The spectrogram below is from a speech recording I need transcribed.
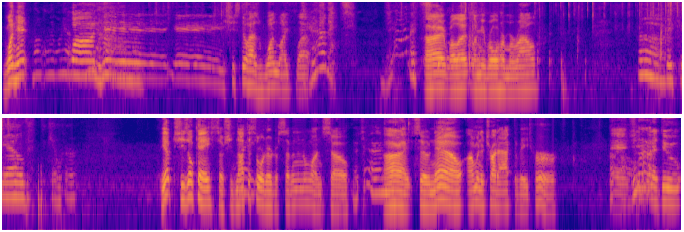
One hit. One. Only one hit. One Damn. hit. Yay. She still has one life left. Damn it. Damn it. All right, well, let, let me roll her morale. Oh, they failed kill her. Yep, she's okay. So she's not Right. disordered, or seven and a one. So, all right. So now I'm going to try to activate her. And Uh-oh. she's going to do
